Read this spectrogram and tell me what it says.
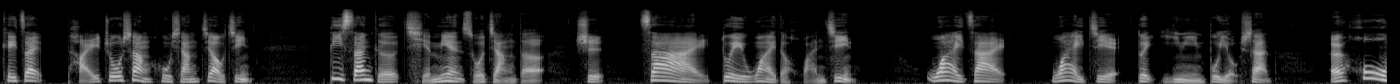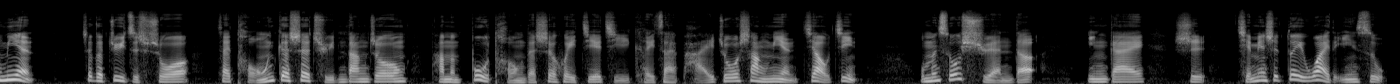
可以在牌桌上互相较劲。第三格前面所讲的是在对外的环境，外在外界对移民不友善，而后面这个句子说，在同一个社群当中，他们不同的社会阶级可以在牌桌上面较劲。我们所选的应该是前面是对外的因素，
